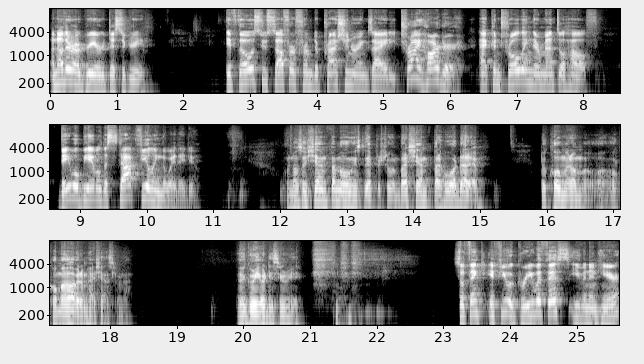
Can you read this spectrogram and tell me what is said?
Another agree or disagree. If those who suffer from depression or anxiety try harder at controlling their mental health, they will be able to stop feeling the way they do. Och de som kämpar med ångest och depression bara kämpar hårdare, då kommer de att- komma över de här känslorna. Agree or disagree? So think if you agree with this, even in here,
